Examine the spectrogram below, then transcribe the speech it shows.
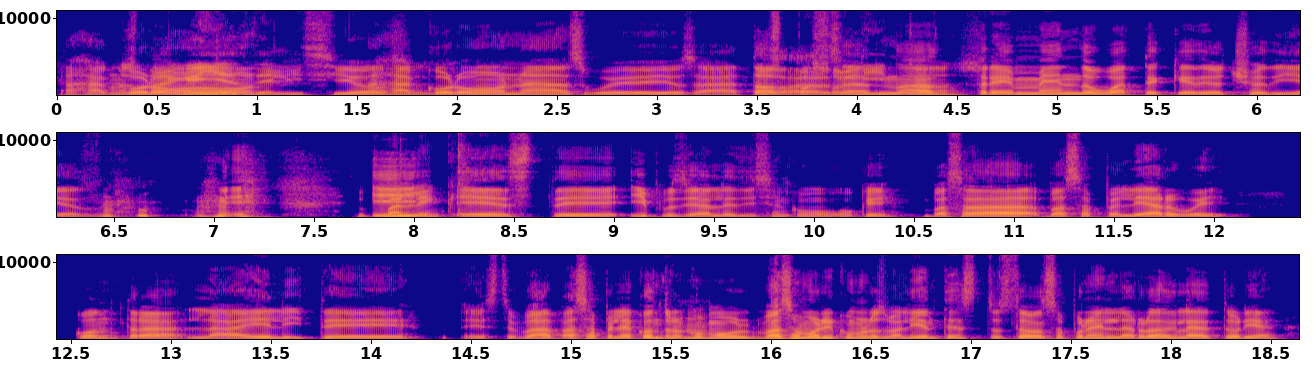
Ajá, Unos corona. magueyes deliciosos. Ajá, coronas, güey, o sea, todo. O sea, no, tremendo guateque de ocho días, güey. Su y, palenque. este, y pues ya les dicen como, ok, vas a, vas a pelear, güey, contra la élite. Este, va- vas a pelear contra, como, vas a morir como los valientes, entonces te vamos a poner en la rueda gladiatoria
